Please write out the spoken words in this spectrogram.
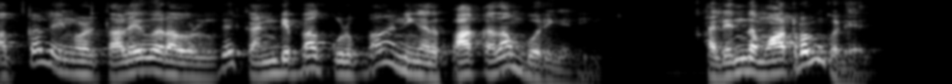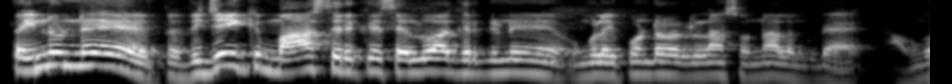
மக்கள் எங்களோட தலைவர் அவர்களுக்கு கண்டிப்பாக கொடுப்பாங்க. நீங்கள் அதை பார்க்க தான் போறீங்க நீங்கள் அது எந்த மாற்றமும் கிடையாது. இப்போ இன்னொன்று இப்போ விஜய்க்கு மாஸ் இருக்கு செல்வாக்கு இருக்குன்னு உங்களை போன்றவர்கள்லாம் சொன்னாலும் கூட அவங்க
